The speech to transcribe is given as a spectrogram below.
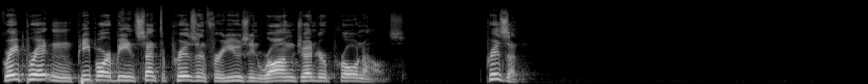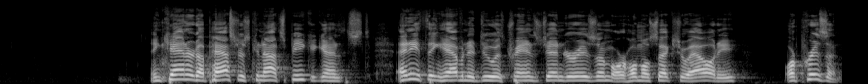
Great Britain, people are being sent to prison for using wrong gender pronouns. Prison. In Canada, pastors cannot speak against anything having to do with transgenderism or homosexuality or prison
